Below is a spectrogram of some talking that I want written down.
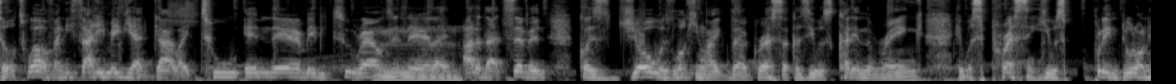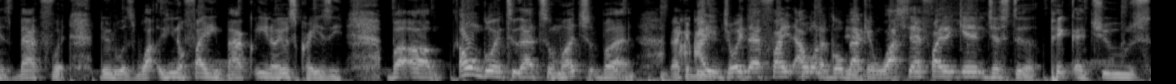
till twelve, and he thought he maybe had got like two in there, maybe two rounds in there, like out of that seven, because Joe was looking like the aggressor because he was cutting the ring, he was pressing, he was putting dude on his back foot. Dude was you know fighting back. You know it was crazy. But um, I won't go into that too much. But That could be- I enjoyed that fight. I want to go back Yeah. and watch that fight again just to pick and choose.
